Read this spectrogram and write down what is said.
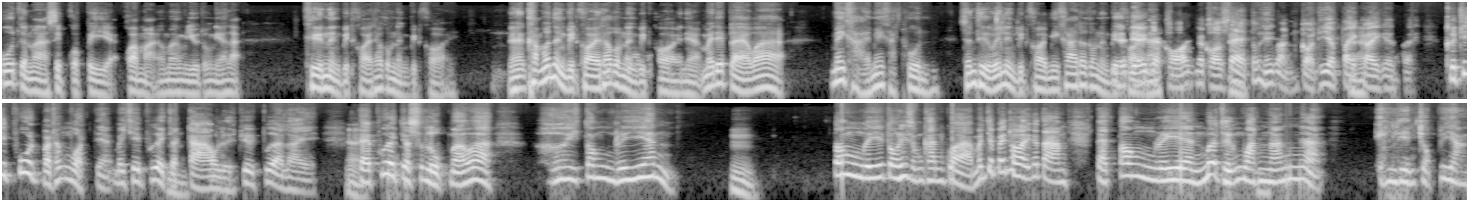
พูดกันมาสิบกว่าปีอะความหมายของมันอยู่ตรงเนี้ยแหละ คือหนึ่งบิตคอยเท่ากับหนึ่งบิตคอยนะคำว่าหนึ่งบิตคอยเท่ากับหนึ่งบิตคอยเนี่ยไม่ได้แปลว่า ไม่ขายไม่ขาดทุน ฉันถือไว้หนึ่งบิตคอยมีค่าเท่ากับหนึ่งบิตเดี๋ยวคอยเดี๋ยวจะนะขอจะขอแทรกตรงนี้ก่อนก่อนที่จะไปนะฮะไกลเกินไป คือที่พูดมาทั้งหมดเนี่ยไม่ใช่เพื่อจะอืมกาวหรือเพื่อเพื่ออะไรอ่าแต่เพื่อจะสรุปมาว่า เฮ้ยต้องเรียน อืม ต้องเรียนตรงที่สำคัญกว่า มันจะเป็นอะไรก็ตาม แต่ต้องเรียนเมื่อถึงวันนั้นเนี่ยเองเรียนจบหรือยัง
